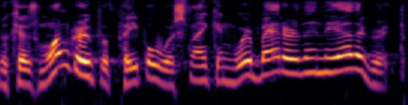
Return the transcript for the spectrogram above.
Because one group of people was thinking we're better than the other group.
